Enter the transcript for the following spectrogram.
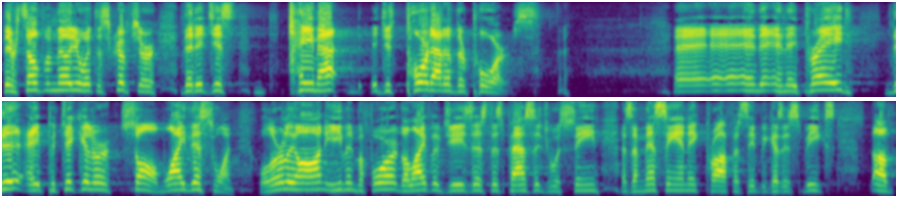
They're so familiar with the scripture that it just came out, it just poured out of their pores. and, and, they prayed a particular psalm. Why this one? Well, early on, even before the life of Jesus, this passage was seen as a messianic prophecy because it speaks of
